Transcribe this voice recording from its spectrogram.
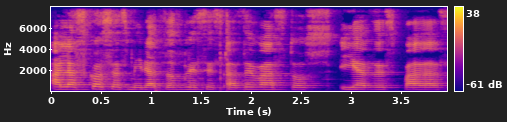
a las cosas. Mira, dos veces haz de bastos y haz de espadas.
